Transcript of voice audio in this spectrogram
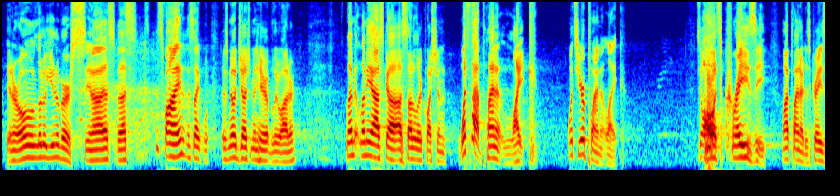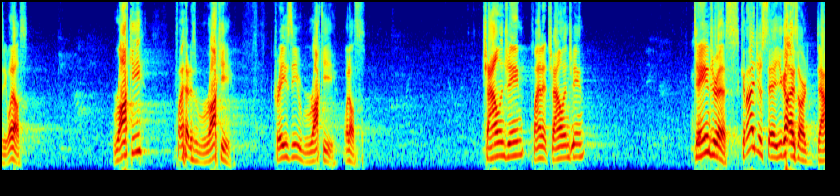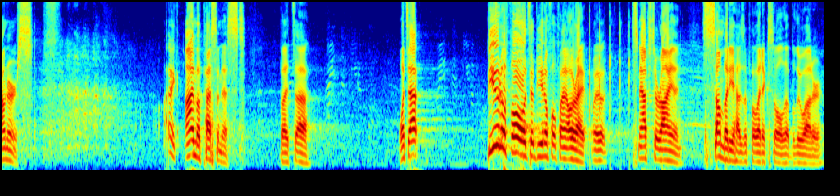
In our own little universe, you know, that's, that's, that's fine. It's like, there's no judgment here at Blue Water. Let me, let me ask a, a subtler question. What's that planet like? What's your planet like? So, oh, it's crazy. My planet is crazy. What else? Rocky? Planet is rocky. Crazy, rocky. What else? Challenging. Planet challenging. Dangerous. Can I just say, you guys are downers. I think I'm a pessimist. But uh, what's that? Beautiful. It's a beautiful planet. All right. Well, Snaps to Ryan. Somebody has a poetic soul at Blue Water.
